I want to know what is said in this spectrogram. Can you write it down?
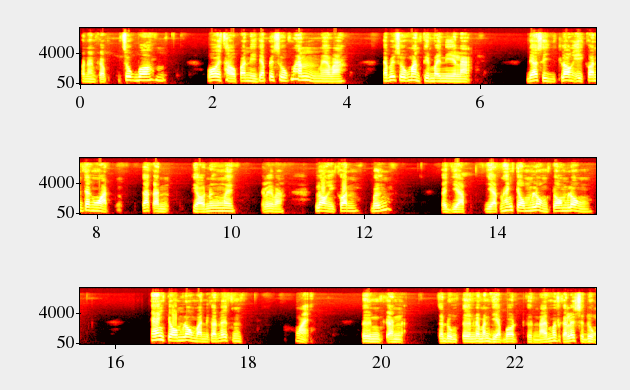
ปนันกับสุกบ่โอ้ยเฒ่าปนนี้อย่าไปสุกมันแม่ว่าอย่าไปสุกมันทิมไว้นี่ล่ะเดี๋ยวสิลองอีกก่อนจังหวัดจักอันเที่ยวนึงไหมก็เลยว่าลองอีกก่อนเบิ่งก็เหยียบเหยียบให้จมลงจมลง แห้งจมลงบัดนี้ก็เลยห่วยตื่นกันสะดุ้งตื่นแล้วมันเหยียบบ่ขึ้นหลายมันก็เลยสะดุ้ง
